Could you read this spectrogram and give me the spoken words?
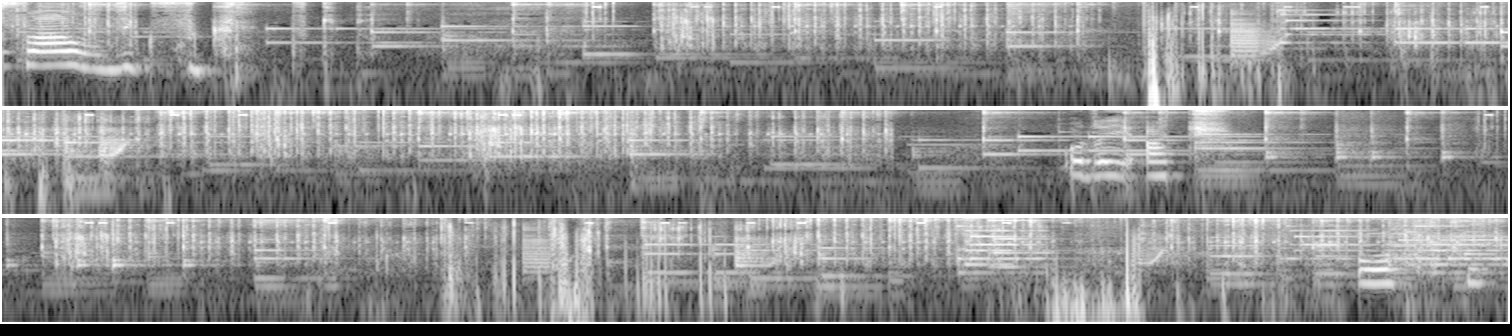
Burası azıcık sıkıntı gibi. Orayı aç. Oh.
